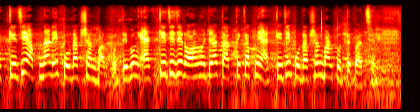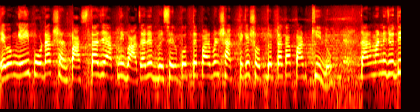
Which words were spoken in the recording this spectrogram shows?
এক কেজি আপনার এই প্রোডাকশান বার করতে। এবং এক কেজি যে র মেটেরিয়াল তার থেকে আপনি এক কেজি প্রোডাকশান বার করতে পারছেন। এবং এই প্রোডাকশান পাস্তা যে আপনি বাজারে সেল করতে পারবেন, ষাট থেকে সত্তর টাকা পার কিলো তার মানে যদি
